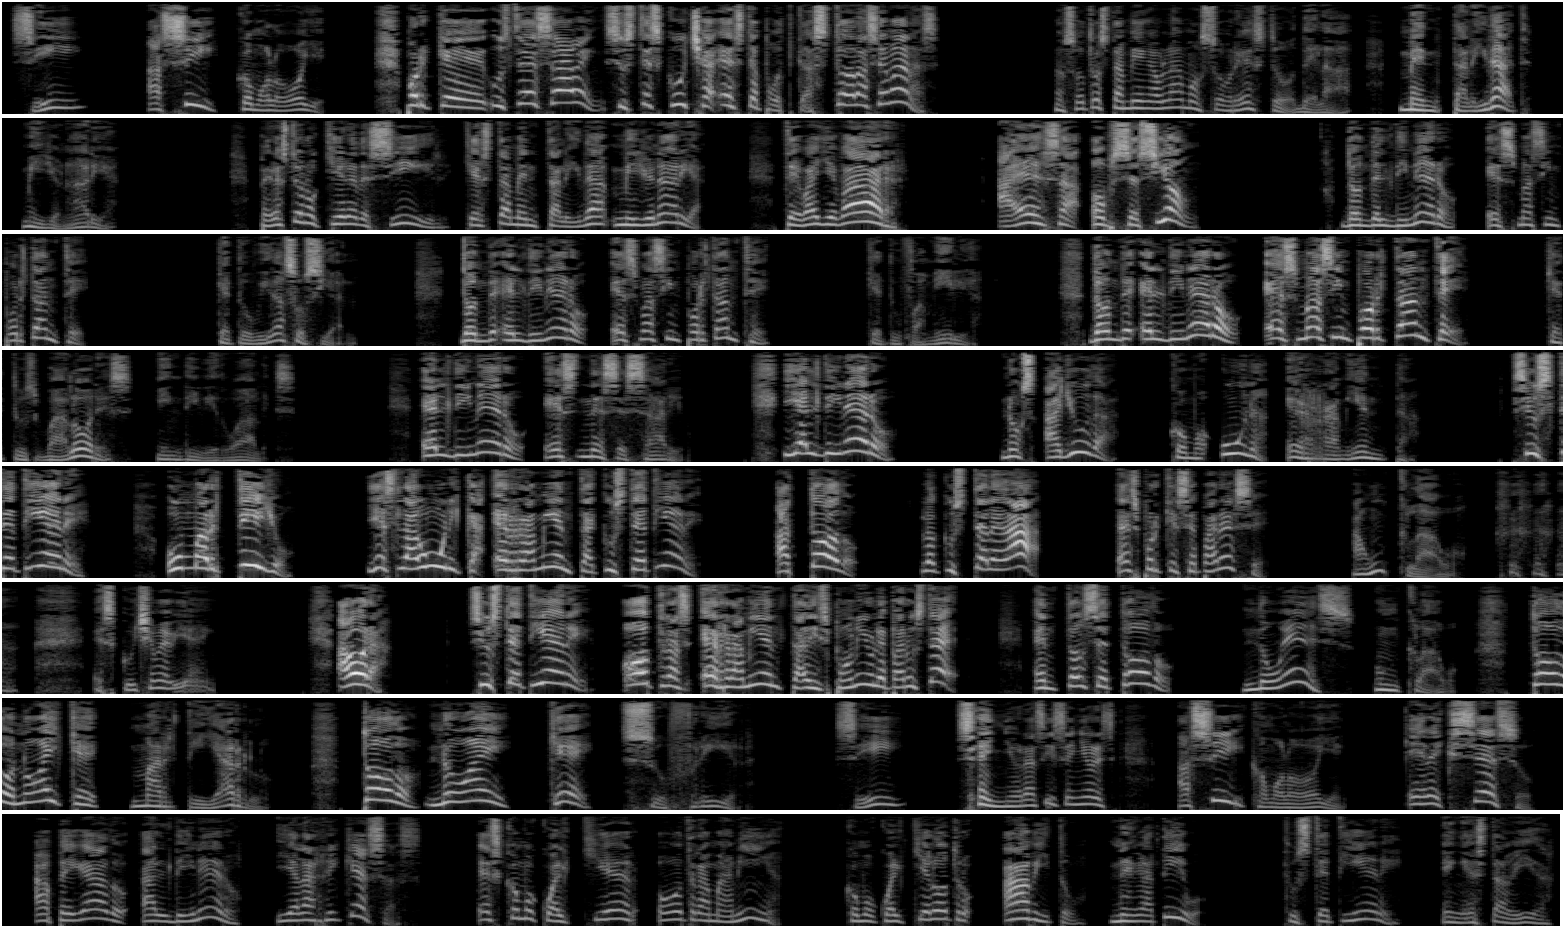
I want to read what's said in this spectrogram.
Sí, así como lo oye. Porque ustedes saben, si usted escucha este podcast todas las semanas, nosotros también hablamos sobre esto de la mentalidad millonaria. Pero esto no quiere decir que esta mentalidad millonaria te va a llevar a esa obsesión donde el dinero es más importante que tu vida social, donde el dinero es más importante que tu familia, donde el dinero es más importante que tus valores individuales. El dinero es necesario y el dinero nos ayuda como una herramienta. Si usted tiene un martillo y es la única herramienta que usted tiene, a todo lo que usted le da es porque se parece a un clavo. Escúcheme bien. Ahora, si usted tiene otras herramientas disponibles para usted, entonces todo no es un clavo. Todo no hay que martillarlo. Todo no hay que sufrir. Sí, señoras y señores, así como lo oyen, el exceso apegado al dinero y a las riquezas es como cualquier otra manía, como cualquier otro hábito negativo que usted tiene en esta vida.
